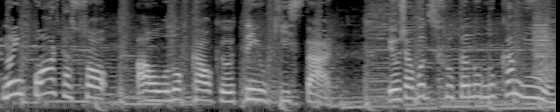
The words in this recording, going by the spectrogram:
não importa só ao local que eu tenho que estar, eu já vou desfrutando no caminho.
